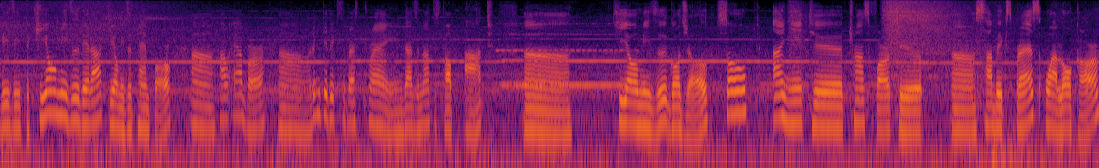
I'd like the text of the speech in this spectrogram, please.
visit the Kiyomizu-dera, Kiyomizu Temple. Uh, however, uh, limited express train. Does not stop at uh, Kiyomizu Gojo, so I need to transfer to uh, Sub Express or local.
